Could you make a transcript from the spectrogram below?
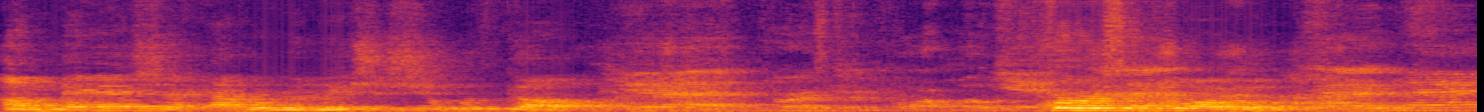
a man should have a relationship with God. Yeah. First and foremost. Yeah. First and foremost. Amen.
